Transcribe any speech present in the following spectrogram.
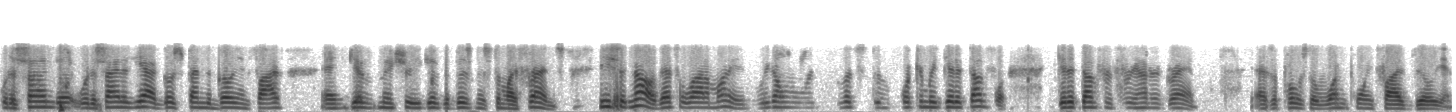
would have signed uh, would have signed it. Yeah, go spend the billion five and give make sure you give the business to my friends. He said, no, that's a lot of money. We don't. Let's. Do, what can we get it done for? Get it done for three hundred grand, as opposed to one point five billion.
